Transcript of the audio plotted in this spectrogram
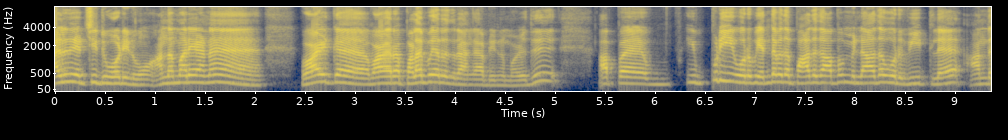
அழுது அடிச்சுட்டு ஓடிடுவோம். அந்த மாதிரியான வாழ்க்கை வாழற பல பேர் இருக்கிறாங்க அப்படின்னும் பொழுது அப்போ இப்படி ஒரு எந்தவித பாதுகாப்பும் இல்லாத ஒரு வீட்டில் அந்த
